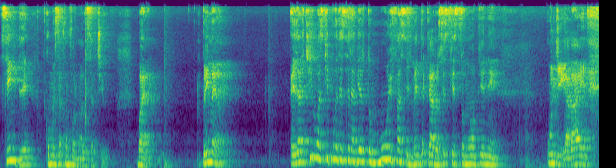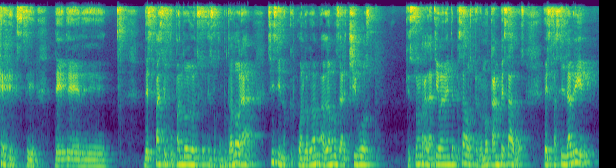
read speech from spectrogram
simple cómo está conformado este archivo. Bueno, primero, el archivo ASCII puede ser abierto muy fácilmente, claro, si es que esto no tiene un gigabyte este, de, espacio ocupando en su, computadora, sí, sino que cuando hablamos de archivos que son relativamente pesados, pero no tan pesados, es fácil de abrir,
